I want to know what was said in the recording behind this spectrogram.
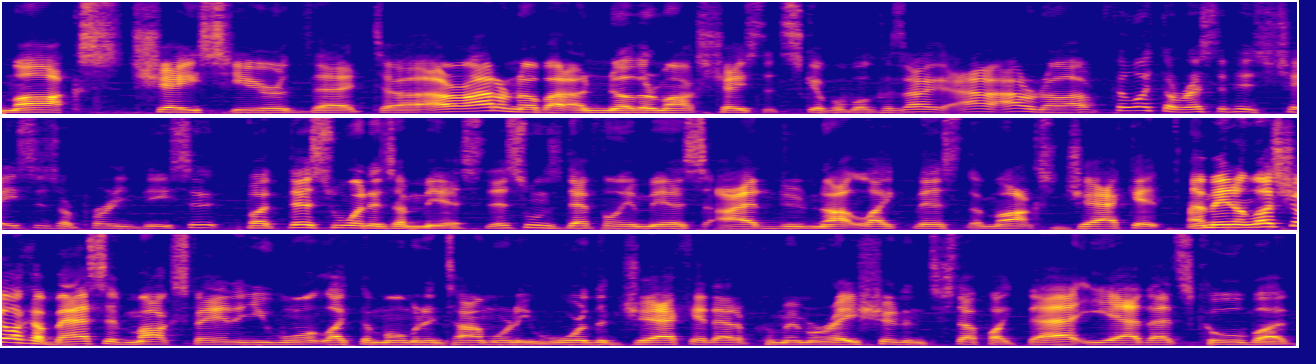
Mox chase here that, uh, or I don't know about another Mox chase that's skippable, because I, I, I, don't know, I feel like the rest of his chases are pretty decent, but this one is a miss. This one's definitely a miss. I do not like this. The Mox jacket, I mean, unless you're like a massive Mox fan and you want like the moment in time when he wore the jacket out of commemoration and stuff like that, yeah, that's cool, but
